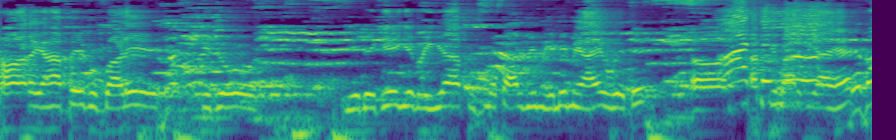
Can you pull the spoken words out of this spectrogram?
और यहाँ पे गुब्बारे के जो ये देखिए ये भैया पिछले साल भी मेले में आए हुए थे और अब की बार भी आए हैं। देखो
